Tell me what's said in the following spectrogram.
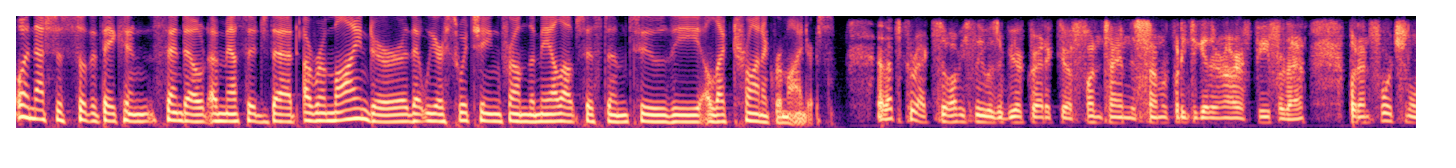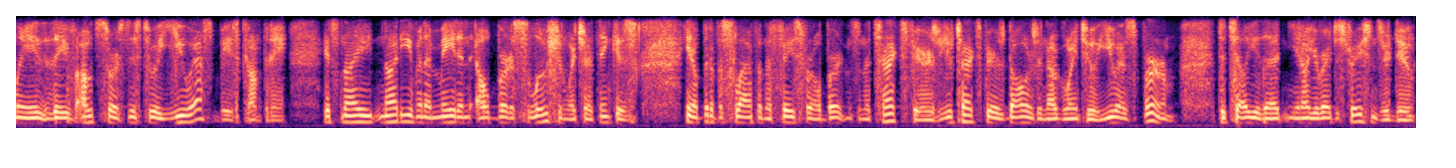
Well, and that's just so that they can send out a message that a reminder that we are switching from the mail out system to the electronic reminders. That's correct. So obviously it was a bureaucratic uh, fun time this summer putting together an RFP for that. But unfortunately, they've outsourced this to a U.S.-based company. It's not, not even a made-in-Alberta solution, which I think is, you know, a bit of a slap in the face for Albertans and the taxpayers. Your taxpayers' dollars are now going to a U.S. firm to tell you that, you know, your registrations are due.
